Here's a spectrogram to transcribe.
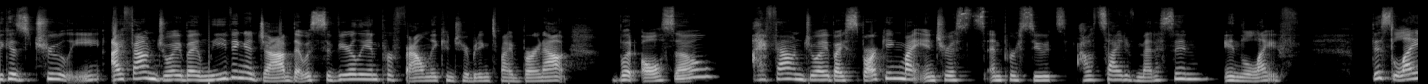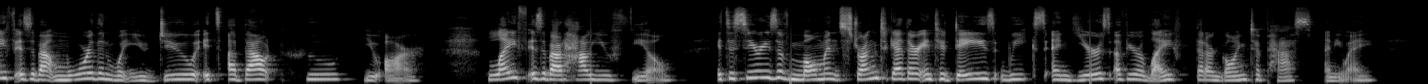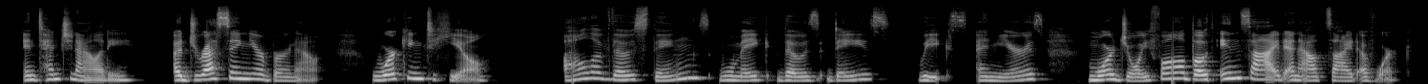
because truly, I found joy by leaving a job that was severely and profoundly contributing to my burnout, but also I found joy by sparking my interests and pursuits outside of medicine in life. This life is about more than what you do, it's about who you are. Life is about how you feel. It's a series of moments strung together into days, weeks, and years of your life that are going to pass anyway. Intentionality, addressing your burnout, working to heal, all of those things will make those days, weeks, and years more joyful, both inside and outside of work.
